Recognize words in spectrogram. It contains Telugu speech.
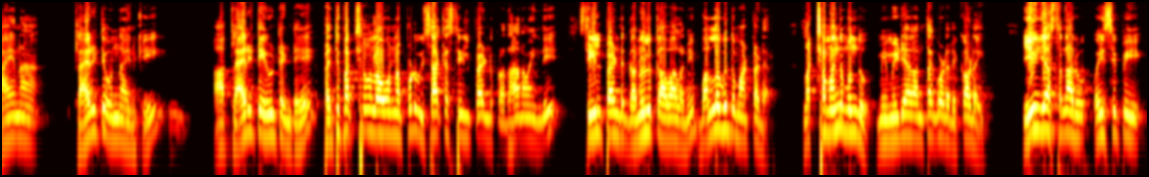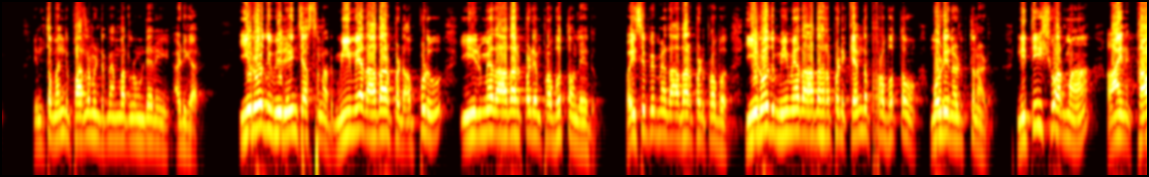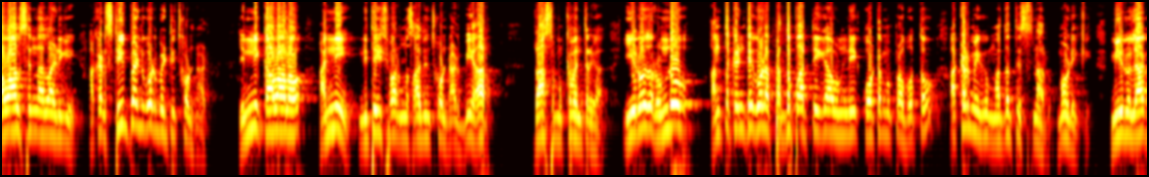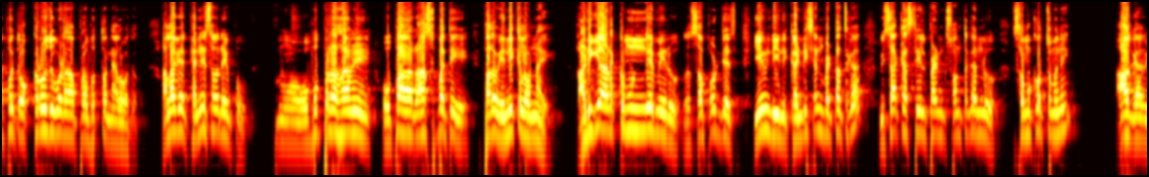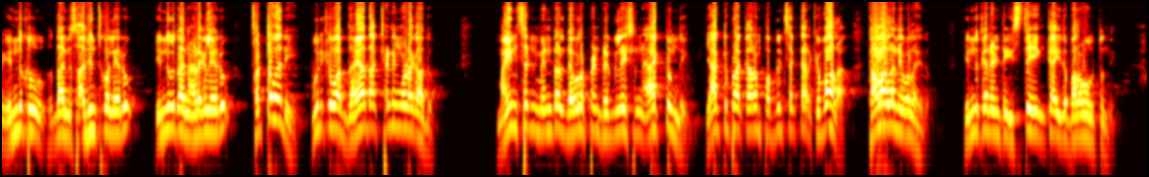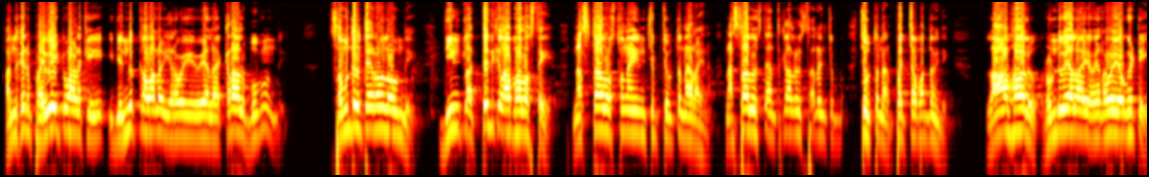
ఆయన క్లారిటీ ఉంది ఆయనకి. ఆ క్లారిటీ ఏమిటంటే ప్రతిపక్షంలో ఉన్నప్పుడు విశాఖ స్టీల్ ప్లాంట్ ప్రధానమైంది. స్టీల్ ప్లాంట్ గనులు కావాలని బల్లగుద్దు మాట్లాడారు. లక్ష మంది ముందు మీ మీడియాలంతా కూడా రికార్డ్ అయింది ఏం చేస్తున్నారు? వైసీపీ ఇంతమంది పార్లమెంట్ మెంబర్లు ఉండని అడిగారు. ఈరోజు వీరేం చేస్తున్నారు? మీ మీద ఆధారపడి అప్పుడు వీరి మీద ఆధారపడే ప్రభుత్వం లేదు. వైసీపీ మీద ఆధారపడి ప్రభు ఈరోజు మీ మీద ఆధారపడి కేంద్ర ప్రభుత్వం మోడీ నడుపుతున్నాడు. నితీష్ వర్మ ఆయన కావాల్సిందల్లా అడిగి అక్కడ స్టీల్ ప్లాంట్ కూడా పెట్టించుకుంటున్నాడు. ఎన్ని కావాలో అన్నీ నితీష్ వర్మ సాధించుకుంటున్నాడు బీహార్ రాష్ట్ర ముఖ్యమంత్రిగా. ఈరోజు రెండో అంతకంటే కూడా పెద్ద పార్టీగా ఉండి కూటమి ప్రభుత్వం అక్కడ మీకు మద్దతు ఇస్తున్నారు మోడీకి. మీరు లేకపోతే ఒక్కరోజు కూడా ప్రభుత్వం నిలవదు. అలాగే కనీసం రేపు ఉప ప్రధాని ఉప రాష్ట్రపతి పదవి ఎన్నికలు ఉన్నాయి. అడిగి అడగకముందే మీరు సపోర్ట్ చేసి ఏమి దీని కండిషన్ పెట్టచ్చుగా? విశాఖ స్టీల్ ప్లాంట్కి సొంత గన్లు సమకూర్చమని? ఆ గ- ఎందుకు దాన్ని సాధించుకోలేరు? ఎందుకు దాన్ని అడగలేరు? చట్టం అది. ఊరికి వారి దయాదాక్షిణ్యం కూడా కాదు. Mines and mineral development regulation act ఉంది. యాక్ట్ ప్రకారం పబ్లిక్ సెక్టార్కి ఇవ్వాలా? కావాలని ఇవ్వలేదు. ఎందుకనంటే ఇస్తే ఇంకా ఇది బలం అవుతుంది అందుకని ప్రైవేట్ వాళ్ళకి ఇది ఎందుకు కావాలో? ఇరవై వేల ఎకరాల భూమి ఉంది. సముద్ర తీరంలో ఉంది. దీంట్లో అత్యధిక లాభాలు వస్తాయి. నష్టాలు వస్తున్నాయని చెప్పి చెబుతున్నారు ఆయన. నష్టాలు వస్తే ఎంతకాలం ఇస్తారని చెప్ చెబుతున్నారు. పచ్చబద్ధం ఇది. లాభాలు రెండు వేల ఇరవై ఒకటి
